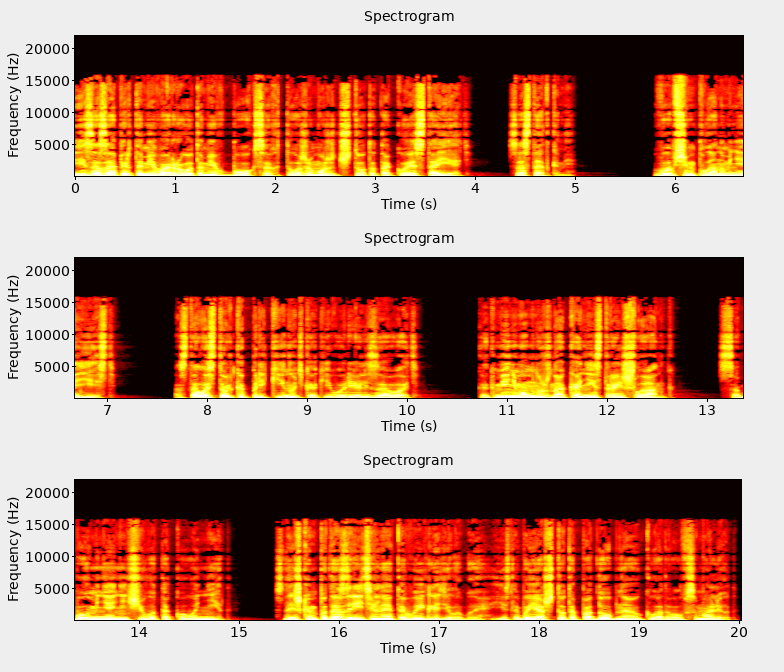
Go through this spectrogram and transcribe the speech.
И за запертыми воротами в боксах тоже может что-то такое стоять. С остатками. В общем, план у меня есть. Осталось только прикинуть, как его реализовать. Как минимум нужна канистра и шланг. С собой у меня ничего такого нет. Слишком подозрительно это выглядело бы, если бы я что-то подобное укладывал в самолет.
